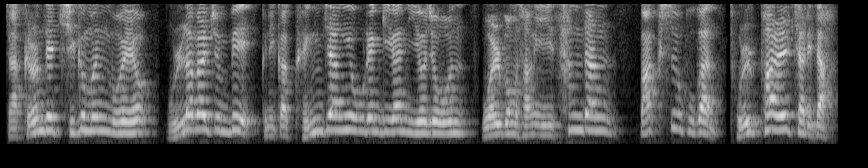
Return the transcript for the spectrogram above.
자, 그런데 지금은 뭐예요? 올라갈 준비, 그러니까 굉장히 오랜 기간 이어져 온 월봉상의 이 상단 박스 구간 돌파할 자리다.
